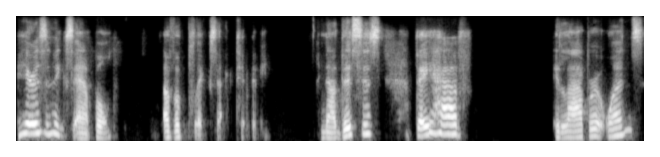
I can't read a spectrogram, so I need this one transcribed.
here's an example of a Plix activity. Now this is, they have elaborate ones.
